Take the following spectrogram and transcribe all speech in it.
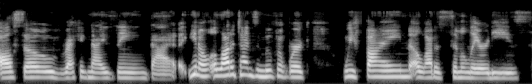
also recognizing that, you know, a lot of times in movement work, we find a lot of similarities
